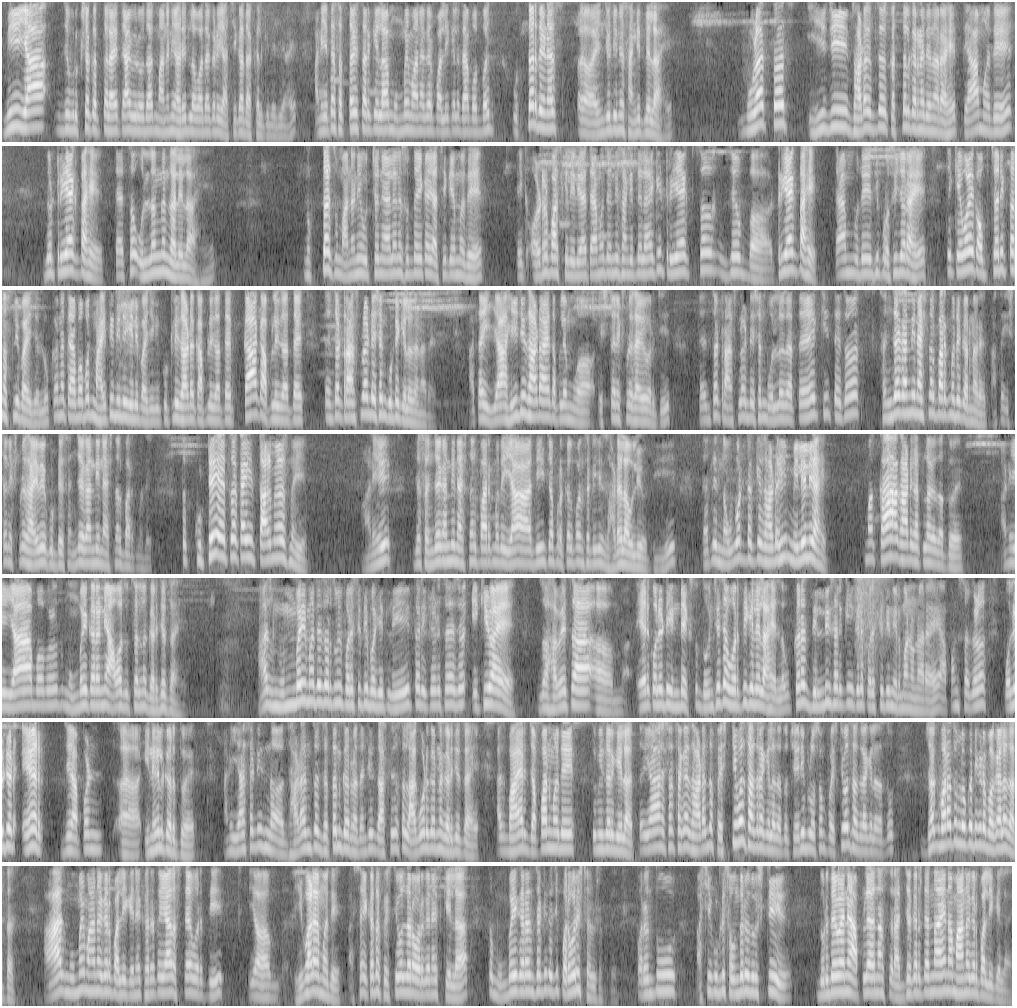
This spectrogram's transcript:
मी या जे वृक्ष कत्तल आहे त्या विरोधात माननीय हरित लवादाकडे याचिका दाखल केलेली आहे. आणि येत्या सत्तावीस तारखेला मुंबई महानगरपालिकेला त्याबाबत उत्तर देण्यास एन जी टीने सांगितलेलं आहे. मुळातच ही जी झाडं जर कत्तल करण्यात येणार आहे त्यामध्ये जो ट्री ॲक्ट आहे त्याचं उल्लंघन झालेलं आहे. नुकतंच माननीय उच्च न्यायालयाने सुद्धा एका याचिकेमध्ये एक ऑर्डर पास केलेली आहे. त्यामध्ये त्यांनी सांगितलेलं आहे की ट्री ॲक्टचं जे ट्री ॲक्ट आहे त्यामध्ये जी प्रोसिजर आहे ते केवळ एक औपचारिकता नसली पाहिजे. लोकांना त्याबाबत माहिती दिली गेली पाहिजे की कुठली झाडं कापली जात आहेत का कापली जात आहेत त्यांचं ट्रान्सप्लांटेशन कुठे केलं जाणार आहे. आता या ही जी झाडं आहेत आपल्या मु- ईस्टर्न एक्सप्रेस हायवेवरची त्यांचं ट्रान्सप्लांटेशन बोललं जातं आहे की त्याचं संजय गांधी नॅशनल पार्कमध्ये करणार आहेत. आता ईस्टर्न एक्सप्रेस हायवे कुठे संजय गांधी नॅशनल पार्कमध्ये तर कुठे याचा काही ताळमेळच नाही आहे आणि जे संजय गांधी नॅशनल पार्कमध्ये या आधीच्या प्रकल्पांसाठी जी झाडं लावली होती त्यातली नव्वद टक्के झाडं ही मेलेली आहेत. मग का हा घाट घातला जातोय? आणि याबरोबरच मुंबईकरांनी आवाज उचलणं गरजेचं आहे. आज मुंबईमध्ये जर तुम्ही परिस्थिती बघितली तर इकडचा जो एक्यू आहे जो हवेचा एअर क्वालिटी इंडेक्स तो दोनशेच्या वरती गेलेला आहे. लवकरच दिल्लीसारखी इकडे परिस्थिती निर्माण होणार आहे. आपण सगळं पॉल्युटेड एअर जे आपण इनहेल आहे आणि यासाठी न झाडांचं जतन करणं त्यांची जास्तीत जास्त लागवड करणं गरजेचं आहे. आज बाहेर जपानमध्ये तुम्ही जर गेलात तर या अशा सगळ्या झाडांचा फेस्टिवल साजरा केला जातो. चेरी ब्लॉसम फेस्टिवल साजरा केला जातो. जगभरातून लोक तिकडे बघायला जातात. आज मुंबई महानगरपालिकेने खरं तर या रस्त्यावरती हिवाळ्यामध्ये असा एखादा फेस्टिवल जर ऑर्गनाईज केला तर मुंबईकरांसाठी त्याची पर्वणीच ठरू शकते. परंतु अशी कुठली सौंदर्यदृष्टी दुर्दैवाने आपल्या ना राज्यकर्त्यांना आहे ना महानगरपालिकेला आहे.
